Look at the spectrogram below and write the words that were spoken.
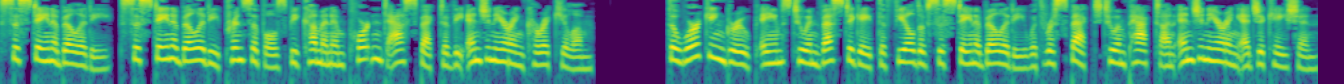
Sustainability Sustainability principles become an important aspect of the engineering curriculum. The working group aims to investigate the field of sustainability with respect to impact on engineering education.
